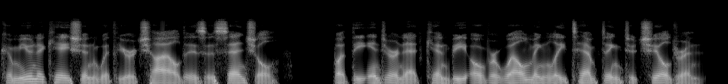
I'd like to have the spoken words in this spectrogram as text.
Communication with your child is essential, but the internet can be overwhelmingly tempting to children.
